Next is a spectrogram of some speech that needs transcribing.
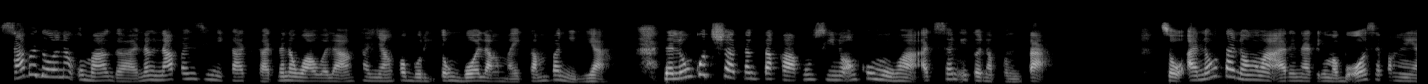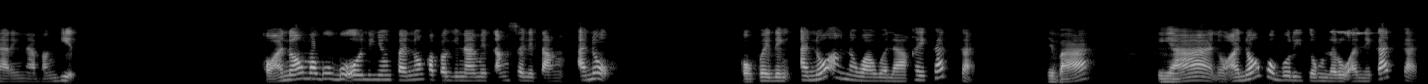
Sabado ng umaga nang napansin ni Katkat na nawawala ang kanyang paboritong bolang may kampanilya. Nalungkot siya at nagtaka kung sino ang kumuha at saan ito napunta. So, anong tanong maaari nating mabuo sa pangyayaring nabanggit? O ano ang mabubuo ninyong tanong kapag ginamit ang salitang ano? O pwedeng ano ang nawawala kay Katkat? 'Di ba? Yan. O ano ang paboritong laruan ni Katkat?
